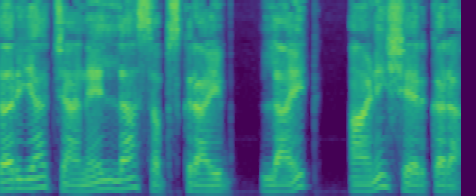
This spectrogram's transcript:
तर या चॅनेलला सबस्क्राईब लाईक आणि शेअर करा.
